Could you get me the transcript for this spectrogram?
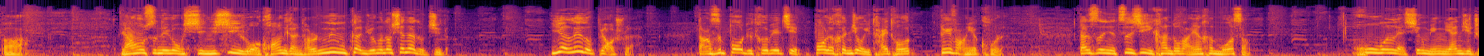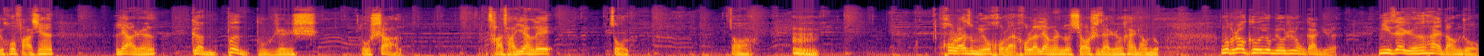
啊，然后是那种欣喜若狂的感觉，他说那种感觉我到现在都记得，眼泪都飙出来，当时抱的特别紧，抱了很久，一抬头对方也哭了，但是呢仔细一看都发现很陌生。互问了姓名、年纪之后，发现俩人根本不认识，都傻了，擦擦眼泪，走了。啊，嗯，后来就没有后来，后来两个人都消失在人海当中。我不知道各位有没有这种感觉？你在人海当中，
